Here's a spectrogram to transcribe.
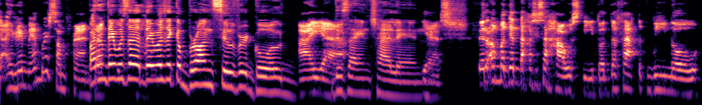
yeah, I remember some franchise. Parang there was a, there was like a bronze, silver, gold Ah, yeah. design challenge. Yes. Pero ang maganda kasi sa house dito, the fact that we know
